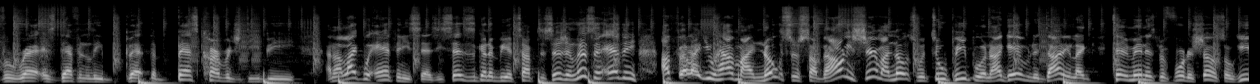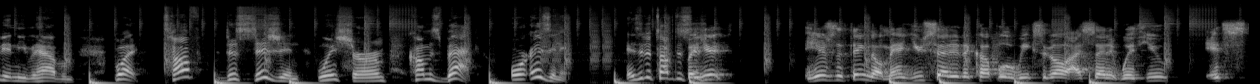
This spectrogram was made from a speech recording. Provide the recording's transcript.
Verrett is definitely be- the best coverage DB. And I like what Anthony says. He says it's going to be a tough decision. Listen, Anthony, I feel like you have my notes or something. I only share my notes with two people, and I gave them to Donnie like 10 minutes before the show, so he didn't even have them. But tough decision when Sherm comes back, or isn't it? Is it a tough decision? But here, here's the thing, though, man. You said it a couple of weeks ago. I said it with you. It's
